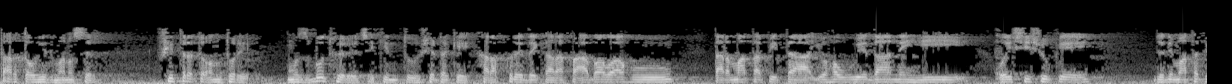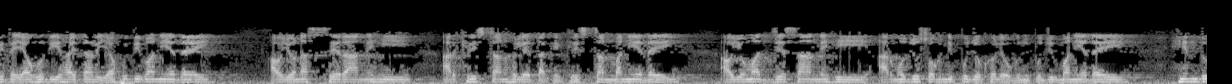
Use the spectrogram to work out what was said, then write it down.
তার তৌহিদ মানুষের ফিতরাতে অন্তরে মজবুত হয়ে রয়েছে, কিন্তু সেটাকে খারাপ করে দেয় কারাফা আবাবাহু তার মাতা পিতা ইহা নেহি ওই শিশুকে যদি মাতা পিতা ইয়াহুদি হয় তাহলে ইয়াহুদি বানিয়ে দেয়। আও ইয়োনাসেরা নেহি আর খ্রিস্টান হলে তাকে খ্রিস্টান বানিয়ে দেয়। আউমাজেসা নেহি আর মজুস অগ্নি পূজক হলে অগ্নি পূজক বানিয়ে দেয়। হিন্দু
